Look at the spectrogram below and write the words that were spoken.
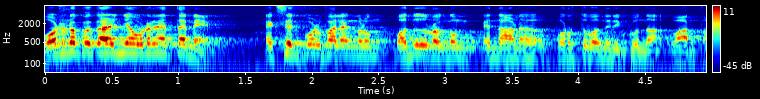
വോട്ടെടുപ്പ് കഴിഞ്ഞ ഉടനെ തന്നെ എക്സിറ്റ് പോൾ ഫലങ്ങളും വന്നു തുടങ്ങും എന്നാണ് പുറത്തു വന്നിരിക്കുന്ന വാർത്ത.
